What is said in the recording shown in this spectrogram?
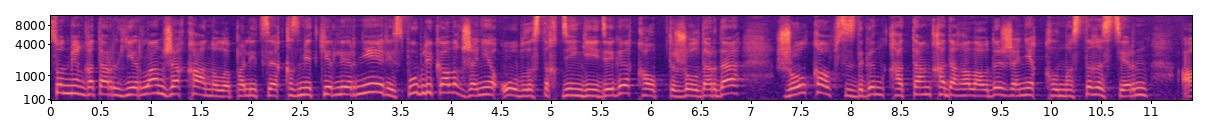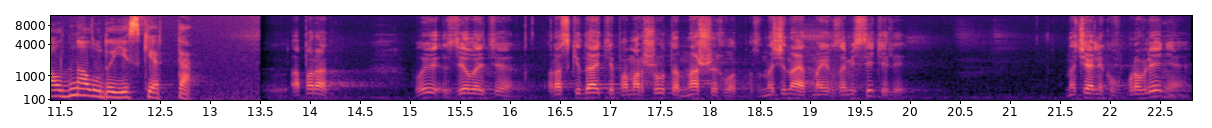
Сонымен қатар Ерлан Жақанұлы полиция қызметкерлеріне республикалық және облыстық деңгейдегі қауіпті жолдарда жол қауіпсіздігін қатаң қадағалауды және қылмыстық істерін алдын алуды ескертті. Аппарат, вы сделаете раскидайте по маршрутам наших, вот, начиная от моих заместителей, начальников управления,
